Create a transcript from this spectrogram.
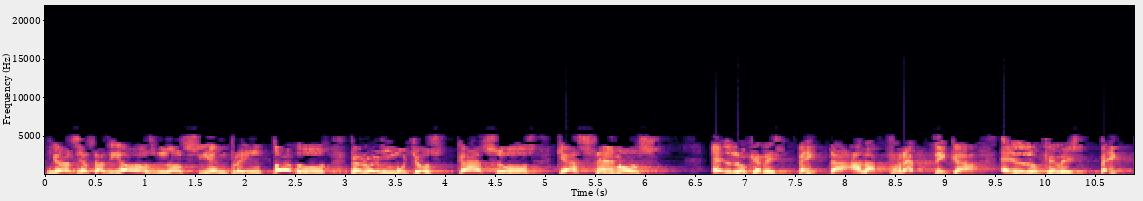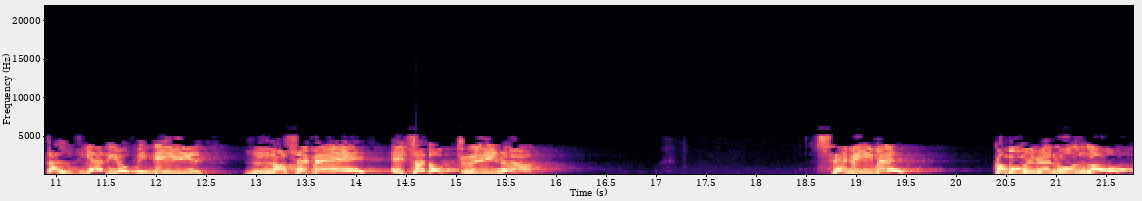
gracias a Dios, no siempre en todos, pero en muchos casos, ¿qué hacemos? En lo que respecta a la práctica, en lo que respecta al diario vivir, no se ve esa doctrina. Se vive como vive el mundo.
